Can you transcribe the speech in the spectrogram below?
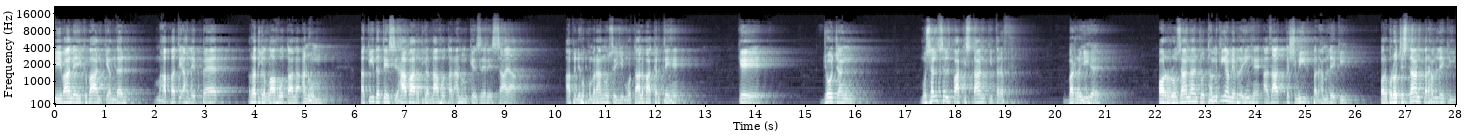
ایوان اقبال کے اندر محبت اہل بیت رضی اللہ تعالی عنہم، عقیدت صحابہ رضی اللہ تعالی عنہم کے زیر سایہ اپنے حکمرانوں سے یہ مطالبہ کرتے ہیں۔ کہ جو جنگ مسلسل پاکستان کی طرف بڑھ رہی ہے اور روزانہ جو دھمکیاں مل رہی ہیں، آزاد کشمیر پر حملے کی اور بلوچستان پر حملے کی،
